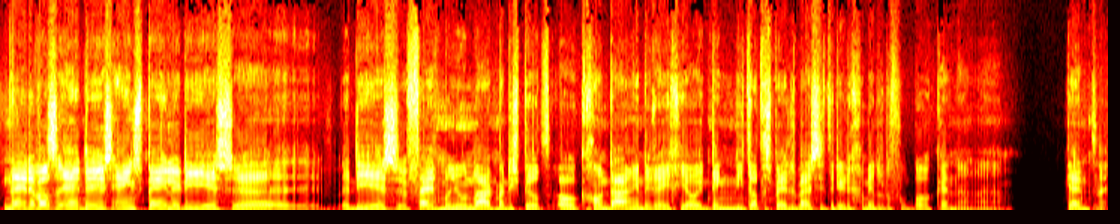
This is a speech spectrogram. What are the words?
Nee, er, was, er is één speler die is, eh, die is 5 miljoen waard, maar die speelt ook gewoon daar in de regio. Ik denk niet dat er spelers bij zitten die de gemiddelde voetbalkenner eh, kent. Nee.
